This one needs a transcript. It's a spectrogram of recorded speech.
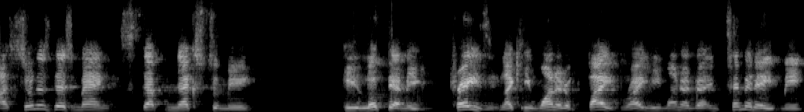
as soon as this man stepped next to me, he looked at me crazy, like he wanted to fight, right? He wanted to intimidate me.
